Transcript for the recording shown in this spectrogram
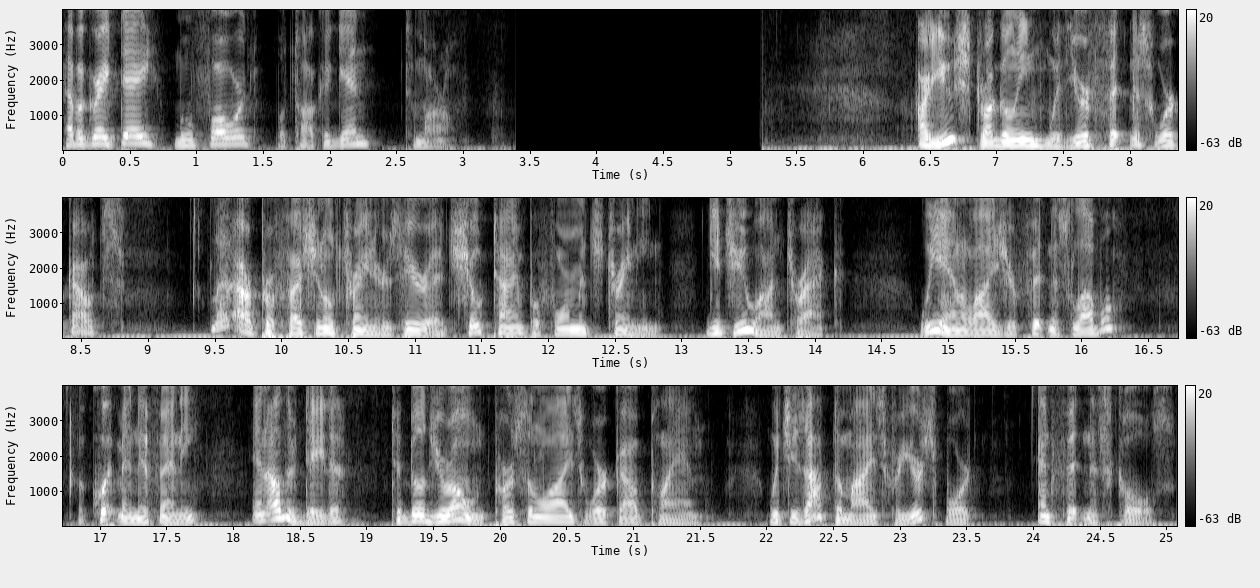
Have a great day. Move forward. We'll talk again tomorrow. Are you struggling with your fitness workouts? Let our professional trainers here at Showtime Performance Training get you on track. We analyze your fitness level, equipment, if any, and other data to build your own personalized workout plan, which is optimized for your sport and fitness goals.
